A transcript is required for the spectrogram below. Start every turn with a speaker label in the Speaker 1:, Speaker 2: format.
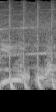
Speaker 1: you'd like.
